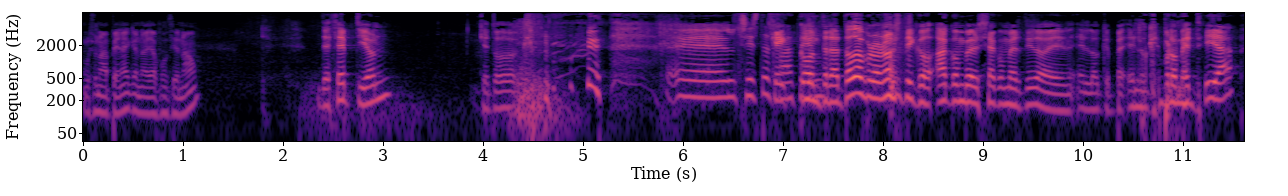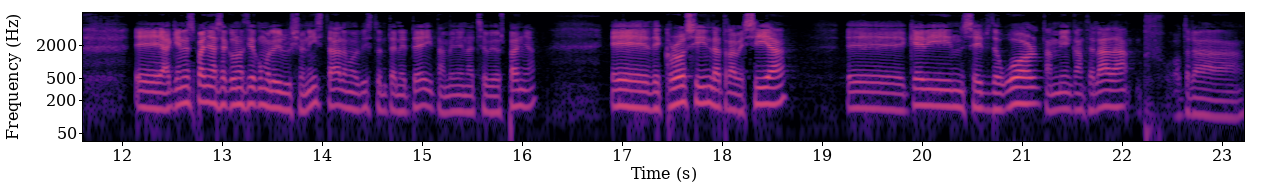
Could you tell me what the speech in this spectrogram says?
Es una pena que no haya funcionado. Deception, que todo... El chiste es que fácil. contra todo pronóstico ha se ha convertido en, en lo, que, en lo que prometía. Eh, aquí en España se conoció como El Ilusionista, lo hemos visto en TNT y también en HBO España. Eh, The Crossing, La Travesía. Eh, Kevin Saves the World, también cancelada. Otra.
